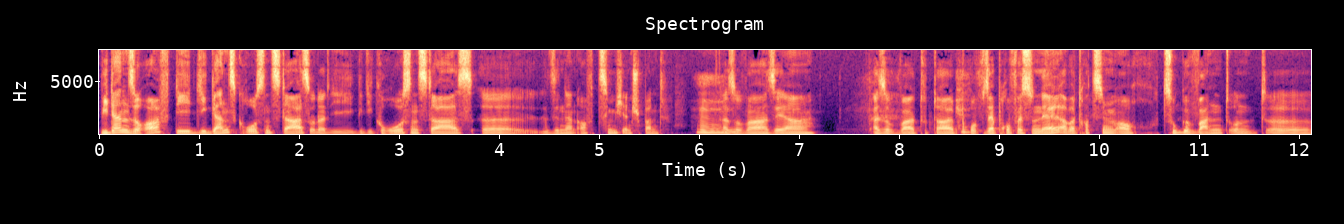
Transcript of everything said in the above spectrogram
wie dann so oft, die, die ganz großen Stars oder die, die großen Stars äh, sind dann oft ziemlich entspannt. Mhm. Also war sehr, also war total pro, sehr professionell, aber trotzdem auch zugewandt und äh,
